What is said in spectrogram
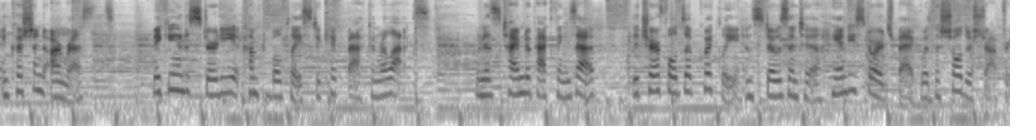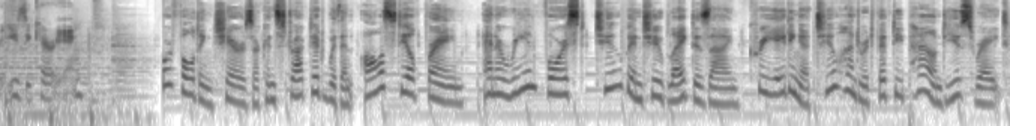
and cushioned armrests, making it a sturdy comfortable place to kick back and relax. When it's time to pack things up, the chair folds up quickly and stows into a handy storage bag with a shoulder strap for easy carrying. Four folding chairs are constructed with an all steel frame and a reinforced tube and tube leg design, creating a 250 pound use rate.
